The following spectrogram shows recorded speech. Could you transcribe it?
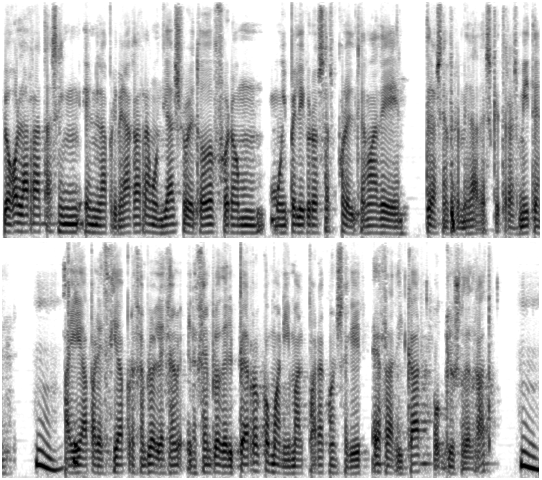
Luego las ratas en, en la Primera Guerra Mundial sobre todo fueron muy peligrosas por el tema de, de las enfermedades que transmiten. Hmm. Ahí aparecía, por ejemplo, el, ejemplo del perro como animal para conseguir erradicar, o incluso del gato. Hmm.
